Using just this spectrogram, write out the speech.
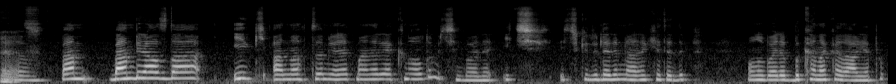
Evet. E, ben ben biraz daha ilk anlattığım yönetmenlere yakın olduğum için böyle iç içgüdülerimle hareket edip onu böyle bıkana kadar yapıp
